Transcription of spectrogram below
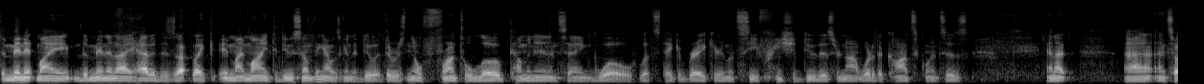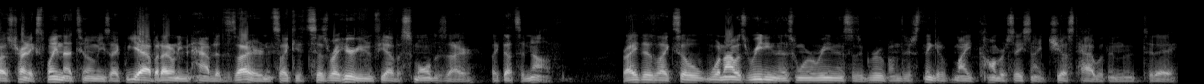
the minute my the minute I had a desire, like in my mind to do something, I was going to do it. There was no frontal lobe coming in and saying, "Whoa, let's take a break here and let's see if we should do this or not. What are the consequences?" And I. Uh, and so I was trying to explain that to him. He's like, well, "Yeah, but I don't even have the desire." And it's like it says right here, even if you have a small desire, like that's enough right? There's like so when I was reading this, when we were reading this as a group, I'm just thinking of my conversation I just had with him today,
